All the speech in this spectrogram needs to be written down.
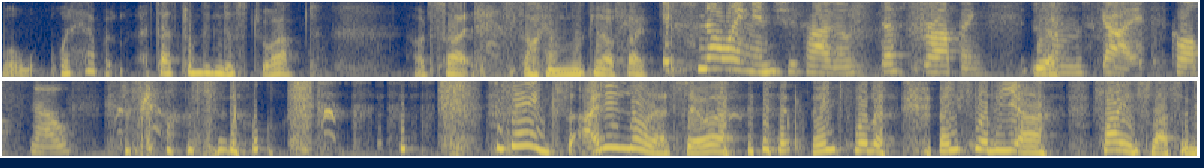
well, what happened? I thought something just dropped outside. Sorry, I'm looking outside. It's snowing in Chicago. Stuff's dropping Yeah. from the sky. It's called snow. It's called snow. thanks. I didn't know that, Sarah. thanks for the thanks for the uh, science lesson.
